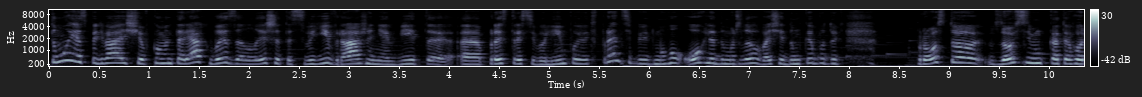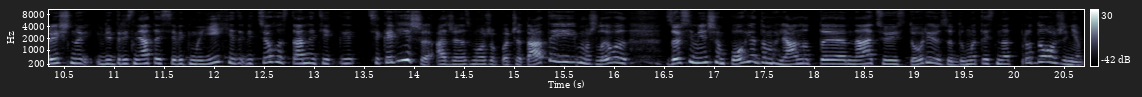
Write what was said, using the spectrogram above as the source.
Тому я сподіваюся, що в коментарях ви залишите свої враження від е, пристрасів Олімпу, від в принципі від мого огляду, можливо, ваші думки будуть просто зовсім категорично відрізнятися від моїх, і від цього стане тільки цікавіше, адже я зможу почитати і, можливо, зовсім іншим поглядом глянути на цю історію, задуматись над продовженням.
